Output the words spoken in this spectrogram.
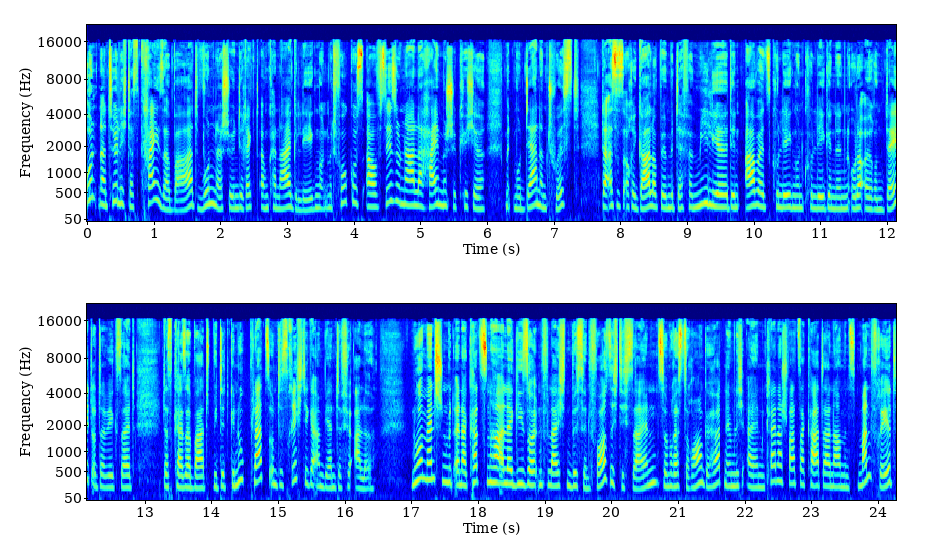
Und natürlich das Kaiserbad, wunderschön direkt am Kanal gelegen und mit Fokus auf saisonale heimische Küche mit modernem Twist. Da ist es auch egal, ob ihr mit der Familie, den Arbeitskollegen und Kolleginnen oder eurem Date unterwegs seid. Das Kaiserbad bietet genug Platz und das richtige Ambiente für alle. Nur Menschen mit einer Katzenhaarallergie sollten vielleicht ein bisschen vorsichtig sein. Zum Restaurant gehört nämlich ein kleiner schwarzer Kater namens Manfred,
